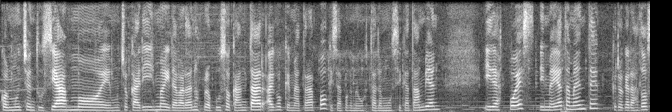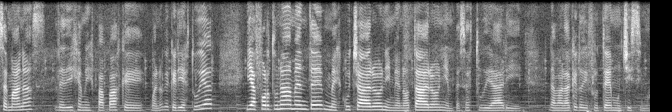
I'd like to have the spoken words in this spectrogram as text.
con mucho entusiasmo, eh, mucho carisma y la verdad nos propuso cantar, algo que me atrapó, quizás porque me gusta la música también. Y después, inmediatamente, creo que a las dos semanas, le dije a mis papás que, bueno, que quería estudiar. Y afortunadamente me escucharon y me anotaron y empecé a estudiar y la verdad que lo disfruté muchísimo.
